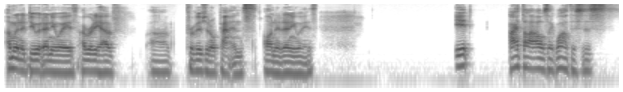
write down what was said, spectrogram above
I'm going to do it anyways. I already have uh, provisional patents on it anyways. It, I thought, I was like, wow, this is,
